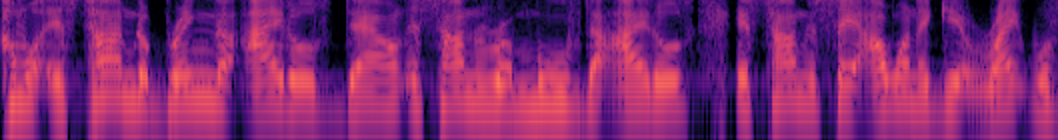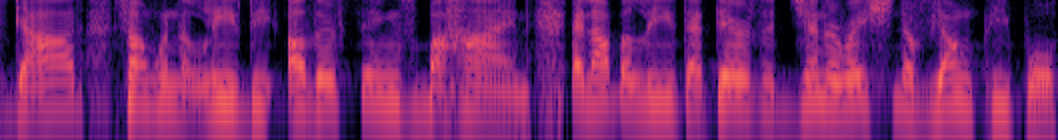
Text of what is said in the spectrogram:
Come on, it's time to bring the idols down. It's time to remove the idols. It's time to say, I want to get right with God, so I'm going to leave the other things behind. And I believe that there's a generation of young people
